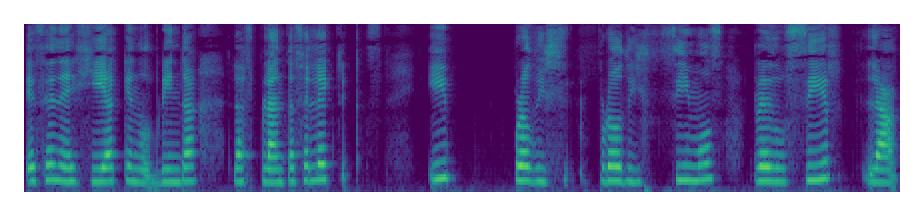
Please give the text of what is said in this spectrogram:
esa energía que nos brinda las plantas eléctricas y producimos reducir la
